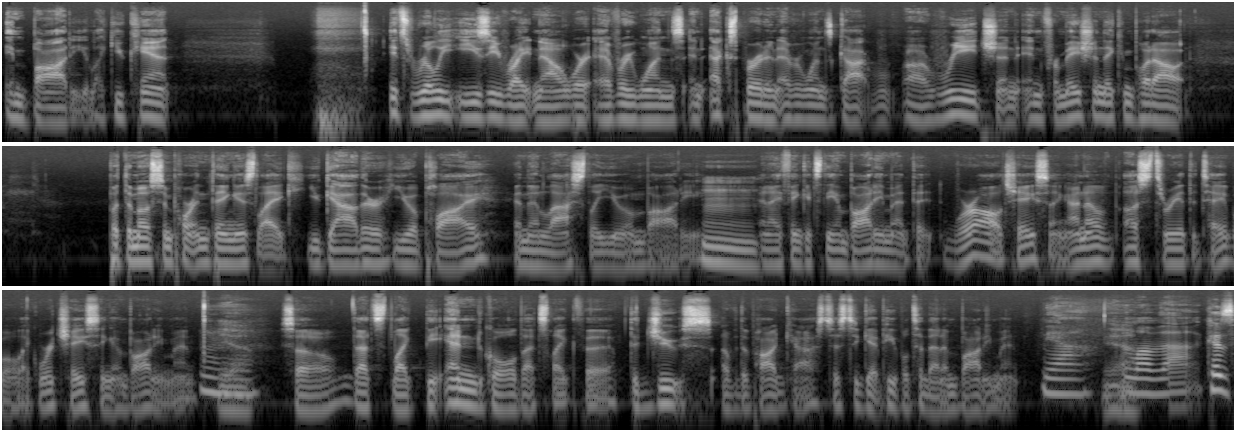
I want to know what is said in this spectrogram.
embody. Like, you can't it's really easy right now where everyone's an expert and everyone's got uh, reach and information they can put out. But the most important thing is like you gather, you apply, and then lastly, you embody. Hmm. And I think it's the embodiment that we're all chasing. I know us three at the table, like we're chasing embodiment. Mm-hmm. Yeah. So that's like the end goal. That's like the the juice of the podcast is to get people to that embodiment. Yeah. Yeah. I love that. Because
